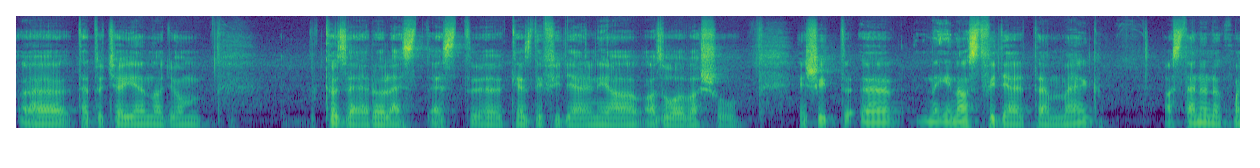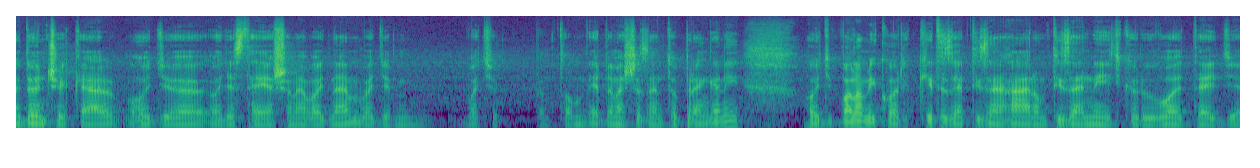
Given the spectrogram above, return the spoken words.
tehát hogyha ilyen nagyon közelről ezt, ezt kezdi figyelni az olvasó. És itt én azt figyeltem meg, aztán önök majd döntsék el, hogy, hogy ezt helyesen-e vagy nem, vagy, vagy nem tudom, érdemes ezen töprengeni, hogy valamikor 2013-14 körül volt egy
